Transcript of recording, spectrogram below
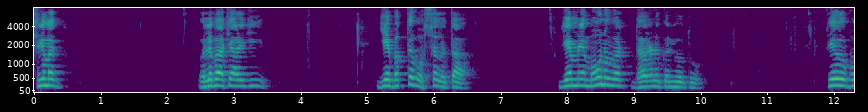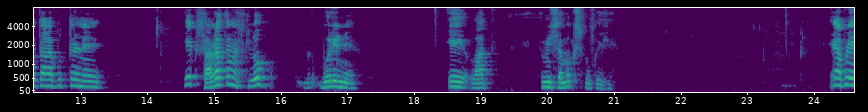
શ્રીમદ વલ્લભાચાર્યજી, જે ભક્ત વત્સલ હતા, જેમણે મૌન વ્રત ધારણ કર્યું હતું, તેઓ પોતાના પુત્રને એક સાડા ત્રણ શ્લોક બોલીને એ વાત એમની સમક્ષ મૂકે છે. એ આપણે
